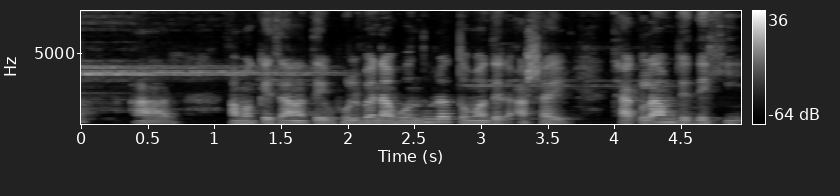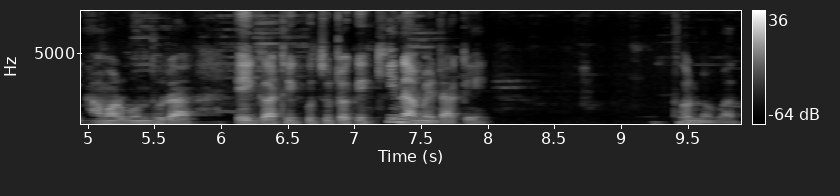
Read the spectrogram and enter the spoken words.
আর আমাকে জানাতে ভুলবে না বন্ধুরা, তোমাদের আশায় থাকলাম যে দেখি আমার বন্ধুরা এই গাঠি কুচুটাকে কী নামে ডাকে। ধন্যবাদ।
